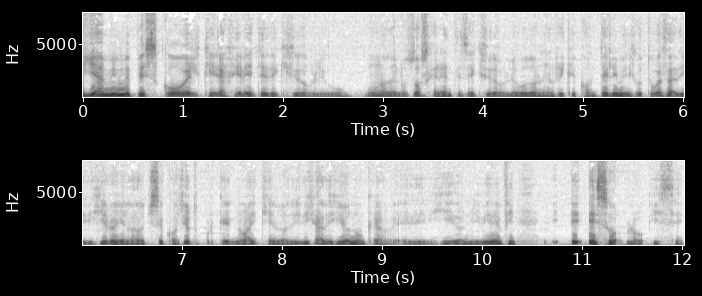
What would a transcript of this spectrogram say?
Y a mí me pescó el que era gerente de XW, uno de los dos gerentes de XW, don Enrique Contelli, me dijo, tú vas a dirigir hoy en la noche ese concierto porque no hay quien lo dirija. Dije, yo nunca he dirigido en mi vida, en fin, e, eso lo hice.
